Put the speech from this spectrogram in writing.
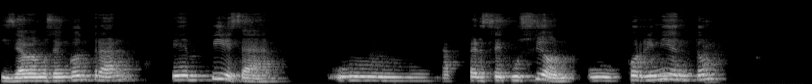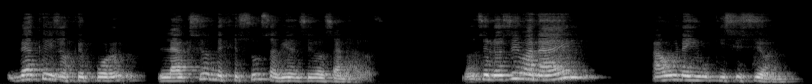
y ya vamos a encontrar, empieza una persecución, un corrimiento de aquellos que por la acción de Jesús habían sido sanados. Entonces los llevan a él a una inquisición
